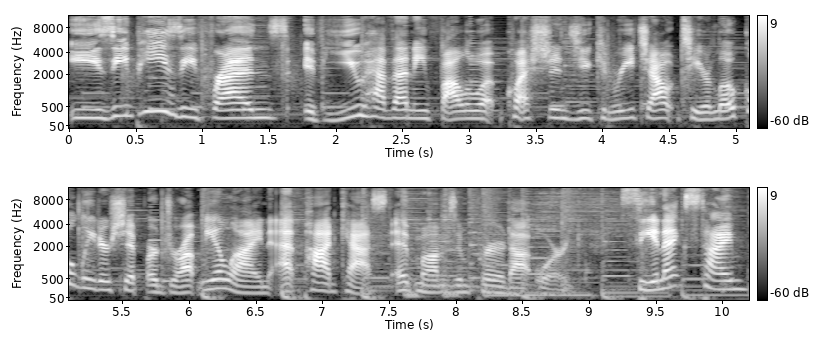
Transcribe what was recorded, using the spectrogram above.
Easy peasy, friends. If you have any follow up questions, you can reach out to your local leadership or drop me a line at podcast at momsinprayer.org. See you next time.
